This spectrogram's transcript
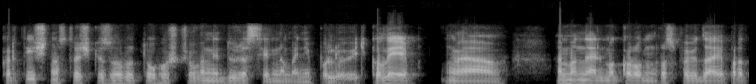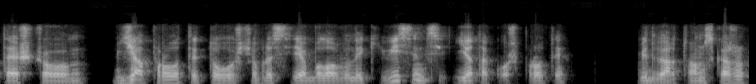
Критично з точки зору того, що вони дуже сильно маніпулюють. Коли е, Еммануель Макрон розповідає про те, що я проти того, щоб Росія була в великій вісімці, я також проти. Відверто вам скажу.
